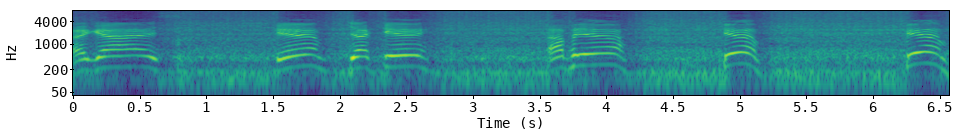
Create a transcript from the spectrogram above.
Hey guys, Kim, Jackie, up here. Kim, Kim.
